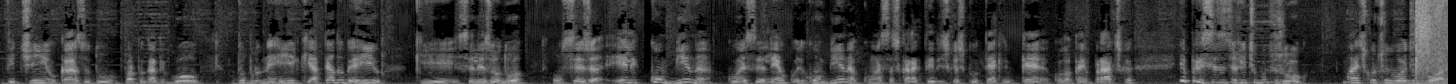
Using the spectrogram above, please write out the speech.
Vitinho, o caso do próprio Gabigol, do Bruno Henrique, até do Berrio, que se lesionou. Ou seja, ele combina com esse elenco, ele combina com essas características que o técnico quer colocar em prática e precisa de ritmo de jogo, mas continua de fora.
